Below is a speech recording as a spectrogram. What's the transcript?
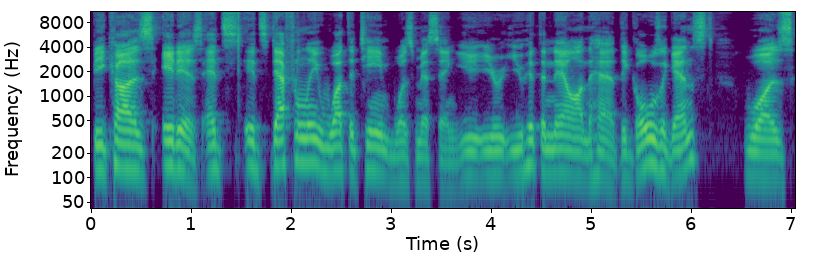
because it is. It's it's definitely what the team was missing. You you you hit the nail on the head. The goals against was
